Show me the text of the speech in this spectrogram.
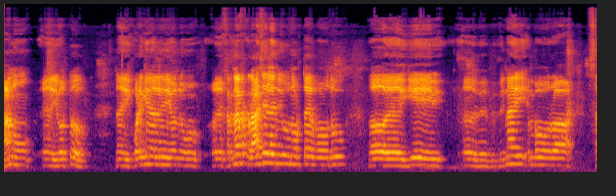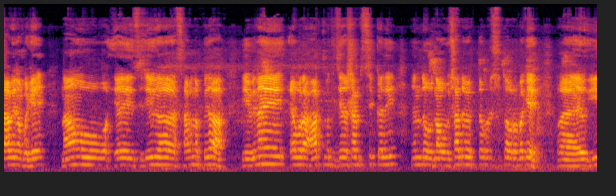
ನಾನು ಇವತ್ತು ಈ ಕೊಡಗಿನಲ್ಲಿ ಒಂದು ಕರ್ನಾಟಕ ರಾಜ್ಯದಲ್ಲಿ ನೀವು ನೋಡ್ತಾ ಇರಬಹುದು ಈ ವಿನಯ್ ಎಂಬುವರ ಸಾವಿನ ಬಗ್ಗೆ ನಾವು ಈಗ ಸಾವನ್ನಪ್ಪಿದ ಈ ವಿನಯ್ ಅವರ ಆತ್ಮಕ್ಕೆ ಚಿರಶಾಂತಿ ಸಿಕ್ಕಲಿ ಎಂದು ನಾವು ವಿಷಾದ ವ್ಯಕ್ತಪಡಿಸುತ್ತಾ ಅವರ ಬಗ್ಗೆ ಈ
